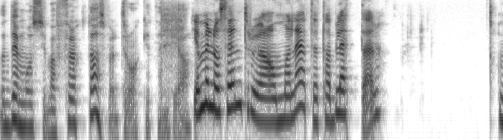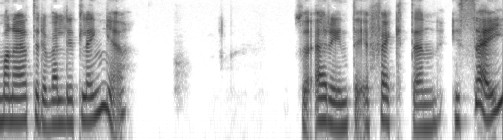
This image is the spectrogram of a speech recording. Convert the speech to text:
Och det måste ju vara fruktansvärt tråkigt tänker jag. ja, men och sen tror jag om man äter tabletter, om man äter det väldigt länge, så är det inte effekten i sig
